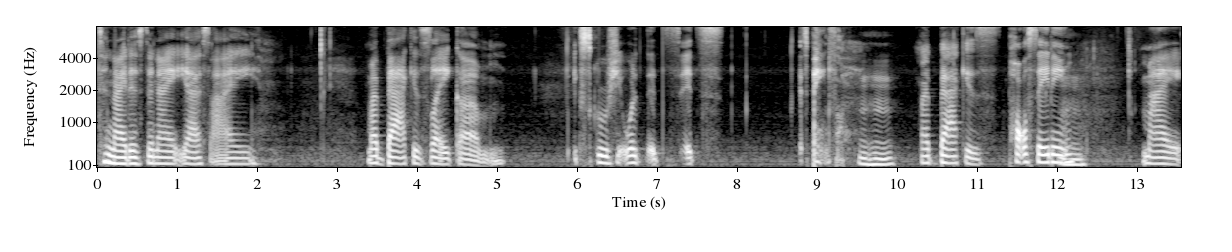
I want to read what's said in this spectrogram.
tonight is the night yes i my back is like um excruciating it's it's it's painful mm-hmm. my back is pulsating my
